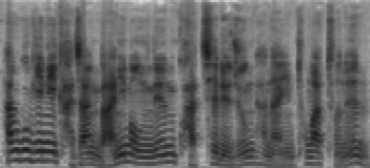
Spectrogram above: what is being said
한국인이 가장 많이 먹는 과채류 중 하나인 토마토는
